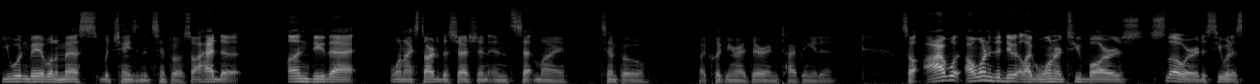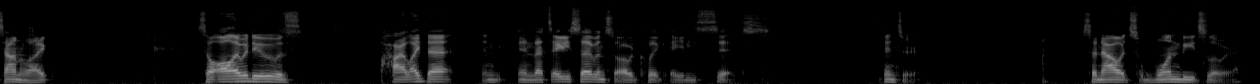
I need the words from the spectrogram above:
You wouldn't be able to mess with changing the tempo. So I had to undo that when I started the session and set my tempo by clicking right there and typing it in. So I, I wanted to do it like one or two bars slower to see what it sounded like. So all I would do was highlight that, and, and that's 87, so I would click 86. Enter. So now it's one beat slower.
